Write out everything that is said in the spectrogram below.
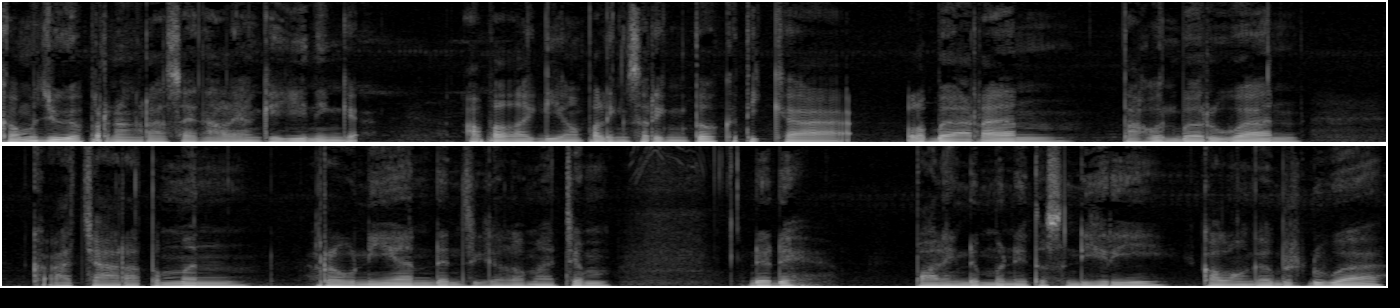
Kamu juga pernah ngerasain hal yang kayak gini nggak? Apalagi yang paling sering tuh ketika lebaran tahun baruan ke acara temen reunian dan segala macem. Udah deh paling demen itu sendiri kalau nggak berdua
